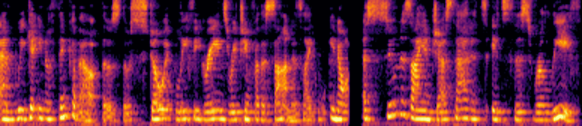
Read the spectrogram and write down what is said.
and we get you know think about those those stoic leafy greens reaching for the sun. It's like, you know, as soon as I ingest that, it's it's this relief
